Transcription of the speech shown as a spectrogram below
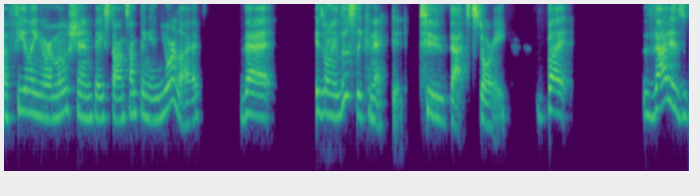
a feeling or emotion based on something in your life that is only loosely connected to that story. But that is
